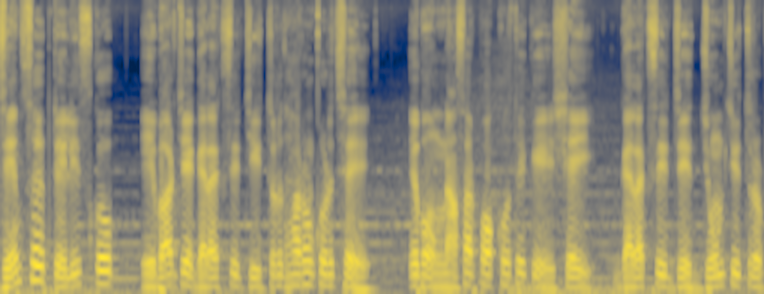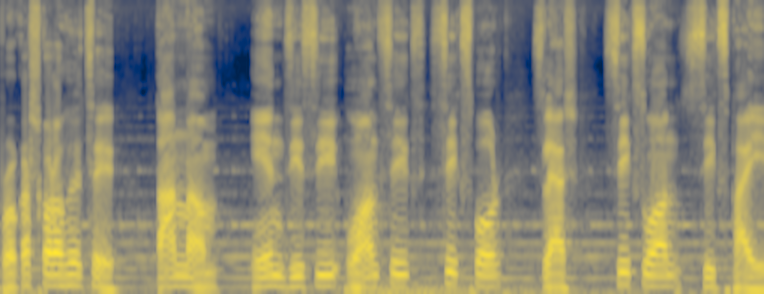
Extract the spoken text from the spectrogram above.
জেমস ওয়েব টেলিস্কোপ এবার যে গ্যালাক্সির চিত্র ধারণ করেছে এবং নাসার পক্ষ থেকে সেই গ্যালাক্সির যে জুম চিত্র প্রকাশ করা হয়েছে, তার নাম NGC one six six four slash six one six five.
